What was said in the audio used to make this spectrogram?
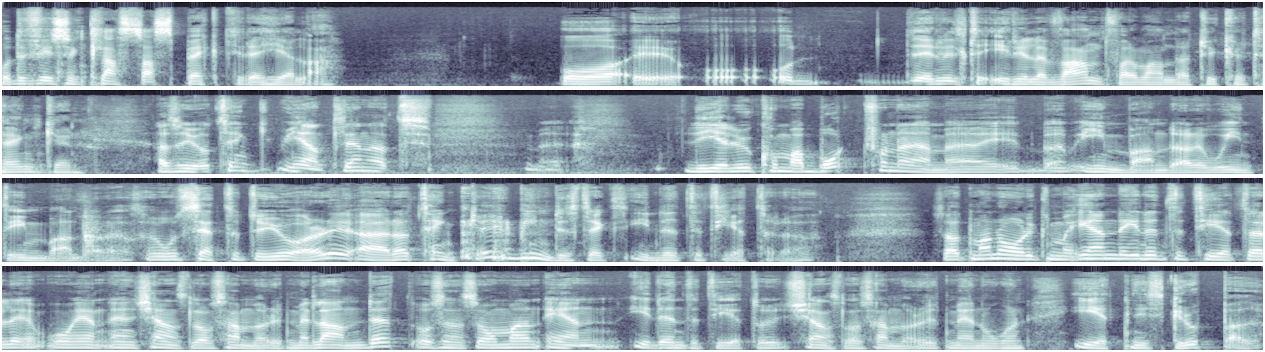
Och det finns en klassaspekt i det hela. Och, och, och det är lite irrelevant vad de andra tycker och tänker. Alltså jag tänker egentligen att eh, det gäller att komma bort från det här med invandrare och inte invandrare. Alltså, och sättet att göra det är att tänka i bindestrecksidentiteter. Så att man har liksom en identitet och en, en känsla av samhörighet med landet och sen så har man en identitet och känsla av samhörighet med någon etnisk grupp. Alltså.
